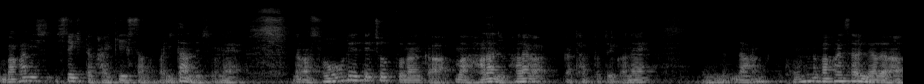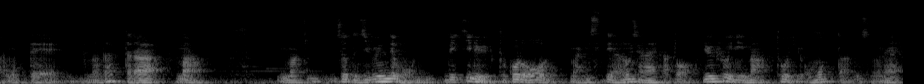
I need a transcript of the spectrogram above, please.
バカにしてきた会計士さんとかいたんですよね。だからそれでちょっとなんか、まあ、腹に腹が立ったというかね。なこんな馬鹿にされるの嫌だなと思って、まあ、だったら、まあ、まあ、ちょっと自分でもできるところを、まあ、見せてやろうじゃないかというふうに、まあ、当時思ったんですよね。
